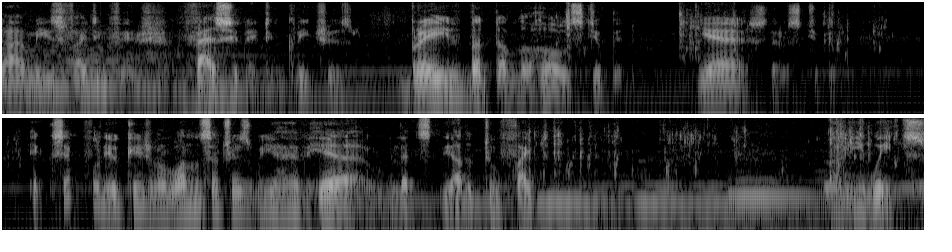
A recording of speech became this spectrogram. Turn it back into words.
Siamese fighting fish. Fascinating creatures. Brave, but on the whole stupid. Yes, they're stupid. Except for the occasional one such as we have here, who lets the other two fight. While he waits.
